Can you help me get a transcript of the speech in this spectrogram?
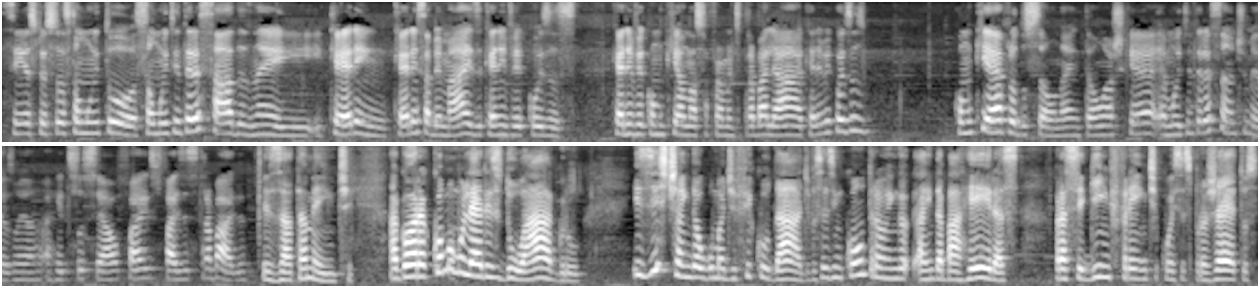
Sim, as pessoas estão muito, são muito interessadas, né? E, e, querem, querem saber mais e querem ver coisas, querem ver como que é a nossa forma de trabalhar, querem ver coisas como que é a produção, né? Então acho que é, é muito interessante mesmo. A, a rede social faz, faz esse trabalho. Exatamente. Agora, como mulheres do agro, Existe ainda alguma dificuldade? Vocês encontram ainda barreiras para seguir em frente com esses projetos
